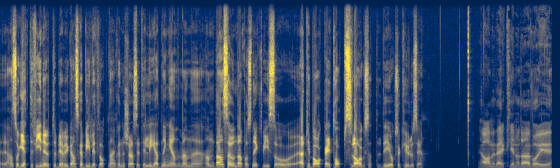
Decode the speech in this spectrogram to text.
Eh, han såg jättefin ut, det blev ju ganska billigt lopp när han kunde köra sig till ledningen, men eh, han dansade undan på snyggt vis och är tillbaka i toppslag, så det är också kul att se. Ja, men verkligen, och där var ju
